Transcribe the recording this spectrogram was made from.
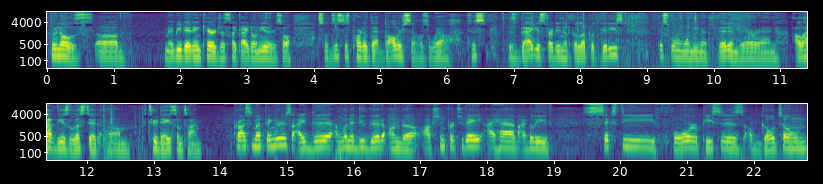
who knows? Um, maybe they didn't care just like I don't either. So so this is part of that dollar sale as well. This this bag is starting to fill up with goodies. This one won't even fit in there. And I'll have these listed um, days sometime crossing my fingers. I did. I'm gonna do good on the auction for today. I have, I believe, 64 pieces of gold tone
